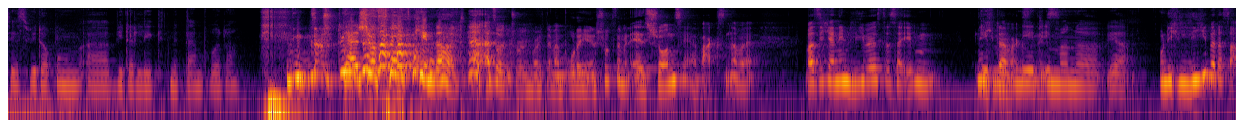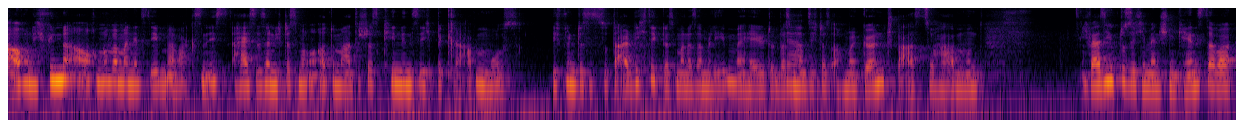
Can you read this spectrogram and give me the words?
das wiederum äh, widerlegt mit deinem Bruder. Das stimmt. Der schon fünf Kinder hat. Also, Entschuldigung, ich möchte meinen Bruder hier in Schutz nehmen. Er ist schon sehr erwachsen, aber was ich an ihm liebe, ist, dass er eben nicht Eben erwachsen nicht ist. immer nur, ja. Und ich liebe das auch und ich finde auch, nur wenn man jetzt eben erwachsen ist, heißt es ja nicht, dass man automatisch das Kind in sich begraben muss. Ich finde, das ist total wichtig, dass man das am Leben erhält und dass Ja. man sich das auch mal gönnt, Spaß zu haben. Und ich weiß nicht, ob du solche Menschen kennst, aber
